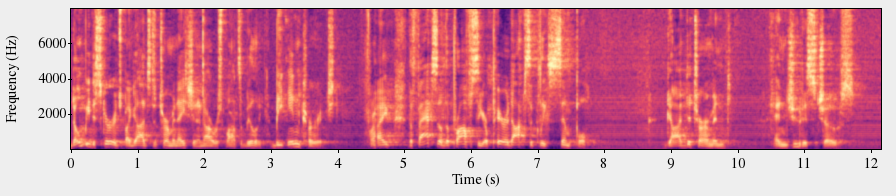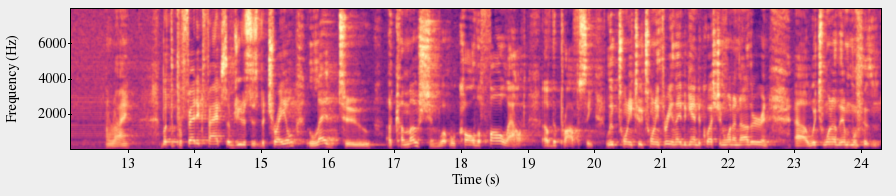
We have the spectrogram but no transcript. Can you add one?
Don't be discouraged by God's determination and our responsibility. Be encouraged, right? The facts of the prophecy are paradoxically simple. God determined and Judas chose. All right? But the prophetic facts of Judas's betrayal led to a commotion, what we'll call the fallout of the prophecy. Luke 22, 23, and they began to question one another and uh, which one of them was,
